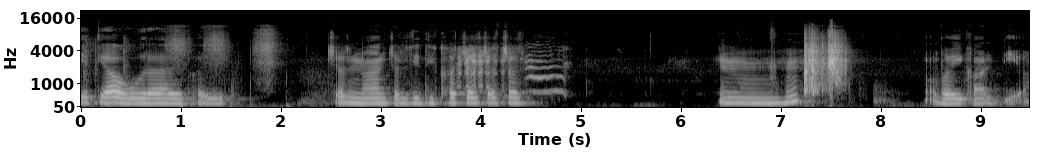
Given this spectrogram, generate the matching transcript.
ये क्या हो रहा है भाई? चल ना जल्दी दिखा, चल चल चल। भाई काट दिया।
